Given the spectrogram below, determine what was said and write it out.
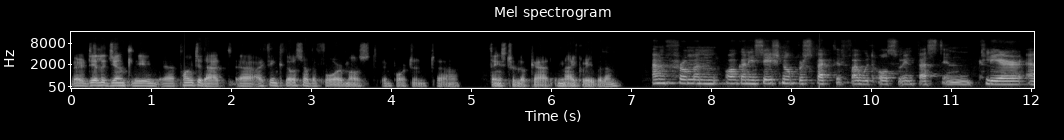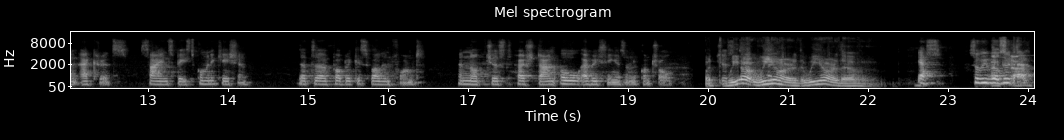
very diligently uh, pointed at, uh, I think those are the four most important uh, things to look at, and I agree with them. And from an organizational perspective, I would also invest in clear and accurate science based communication that the public is well informed and not just hushed down, oh, everything is under control. But just we are, we are, the, we are the. Yes. So we will do that.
